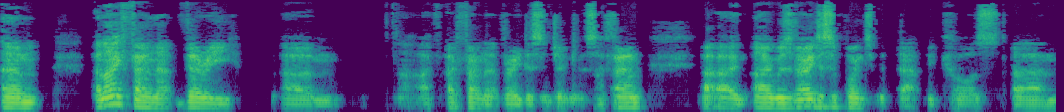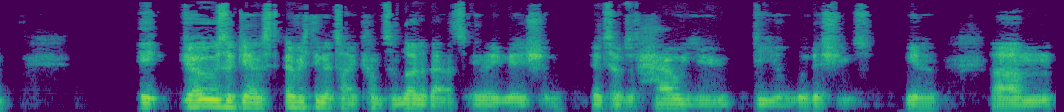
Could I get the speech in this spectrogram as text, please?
Um, and I found that very, um, I, I, found that very disingenuous. I found, I, I was very disappointed with that because um, it goes against everything that I come to learn about in aviation in terms of how you deal with issues. You know, um,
